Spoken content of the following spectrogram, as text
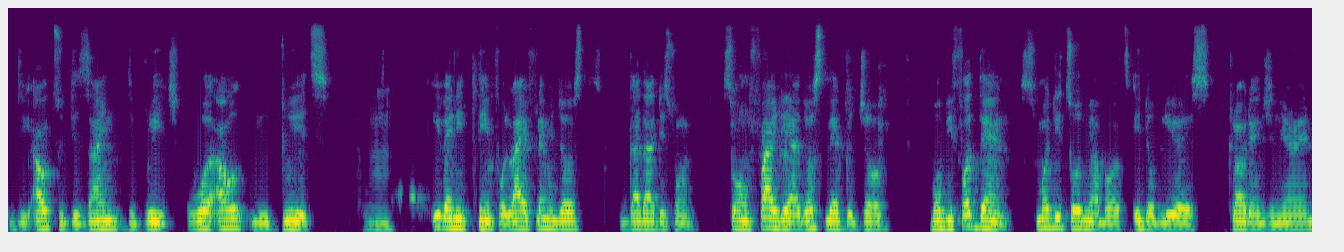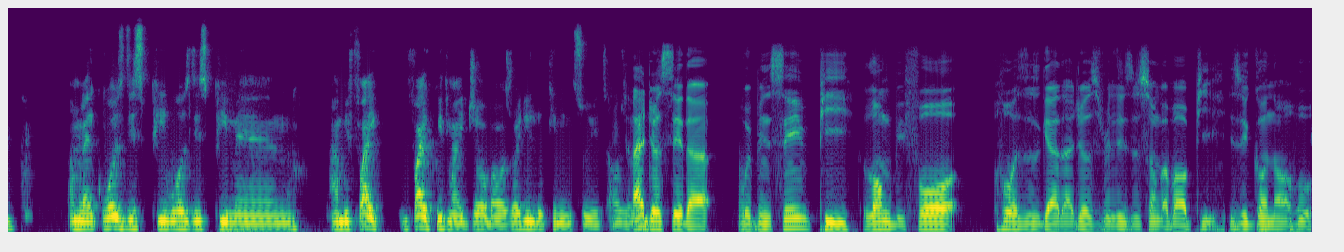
the how to design the bridge, what how you do it. Mm. If anything for life, let me just gather this one. So on Friday, I just left the job. But before then, Smuddy told me about AWS cloud engineering. I'm like, what's this P? What's this P, man? And before I before I quit my job, I was already looking into it. I was Can I just say that we've been saying P long before. Who was this guy that just released a song about P? Is it Gunna or who?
